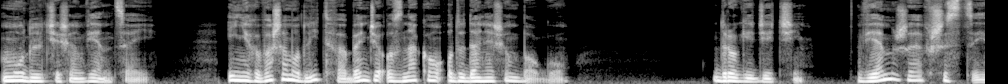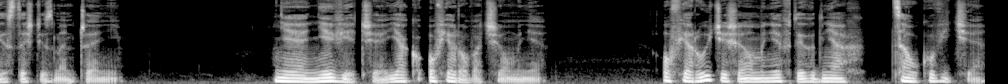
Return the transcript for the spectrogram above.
módlcie się więcej i niech wasza modlitwa będzie oznaką oddania się Bogu. Drogie dzieci, wiem, że wszyscy jesteście zmęczeni. Nie, nie wiecie, jak ofiarować się mnie. Ofiarujcie się mnie w tych dniach całkowicie.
